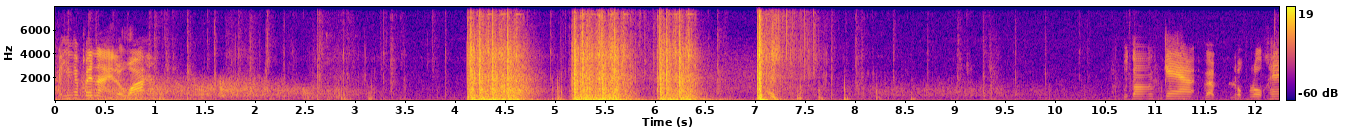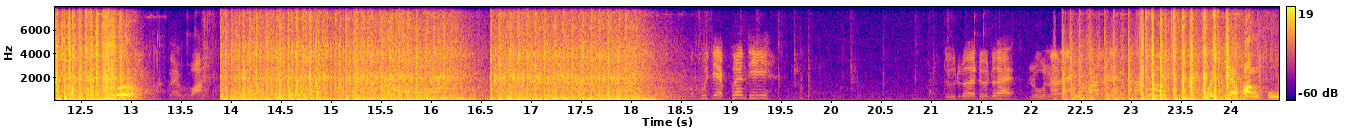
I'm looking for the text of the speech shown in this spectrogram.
ไอ้เหี้ยไปไหนแล้ววะ กูต้องแก้แบบโลกๆให้ไหนวะกูเจ็บเพื่อนที ดูด้วยดูด้วย รูนั่นแหละนั่นแหละโอ้ยเหี้ยฝั่งกู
